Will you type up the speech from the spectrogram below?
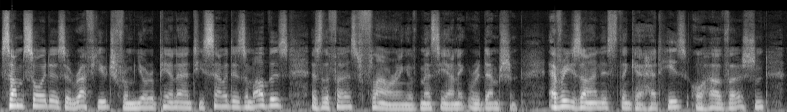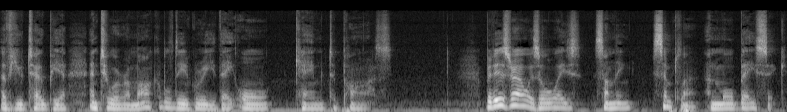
Some saw it as a refuge from European anti Semitism. Others, as the first flowering of messianic redemption. Every Zionist thinker had his or her version of utopia, and to a remarkable degree, degree they all came to pass. But Israel was always something simpler and more basic.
